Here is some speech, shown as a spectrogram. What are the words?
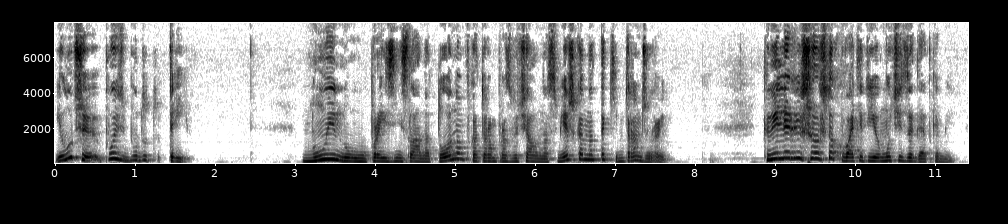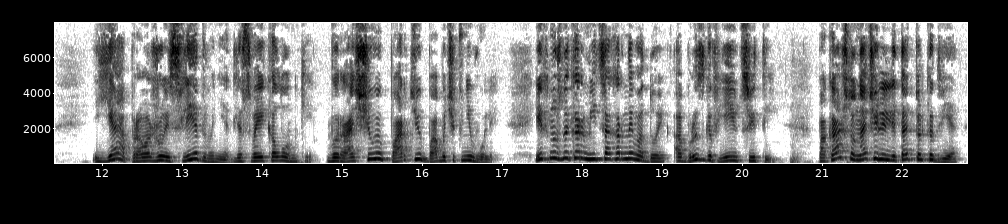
И лучше пусть будут три». «Ну и ну!» – произнесла она тоном, в котором прозвучала насмешка над таким транжирой. Квиллер решил, что хватит ее мучить загадками. «Я провожу исследования для своей колонки, выращиваю партию бабочек в неволе. Их нужно кормить сахарной водой, обрызгав ею цветы. Пока что начали летать только две –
